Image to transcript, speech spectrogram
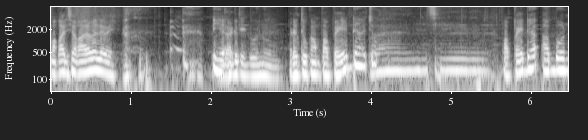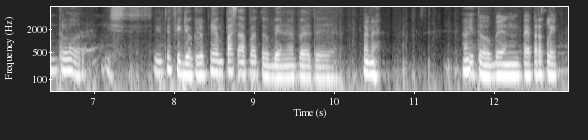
makan sekali weh. Iya, ada, gunung. ada tukang papeda, cok. Papeda abon telur. Is, itu video klipnya yang pas apa tuh band apa tuh ya? Mana? Itu band paperclip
